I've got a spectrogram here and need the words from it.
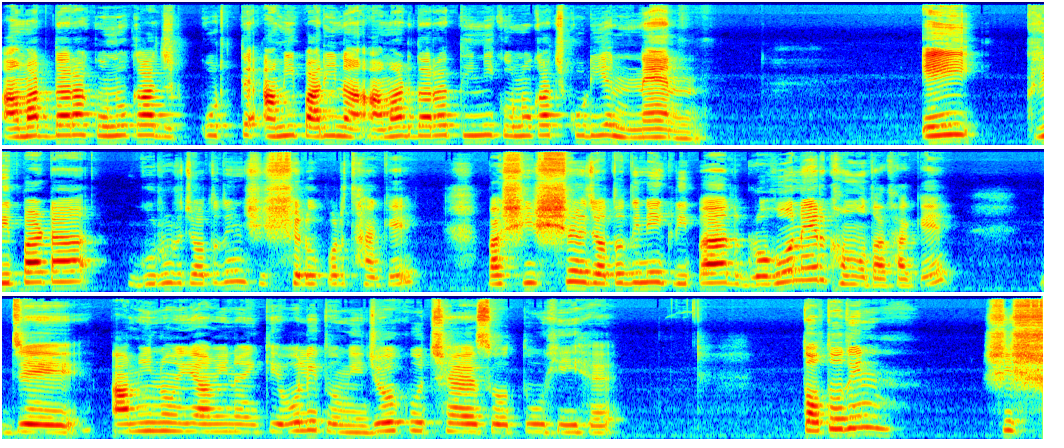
আমার দ্বারা কোনো কাজ করতে আমি পারি না, আমার দ্বারা তিনি কোনো কাজ করিয়ে নেন। এই কৃপাটা গুরুর যতদিন শিষ্যের উপর থাকে বা শিষ্যের যতদিনই কৃপার গ্রহণের ক্ষমতা থাকে, যে আমি নই আমি নই, কেবলই তুমি, যো কুছ সো তু হি হ্যায়। ততদিন শিষ্য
